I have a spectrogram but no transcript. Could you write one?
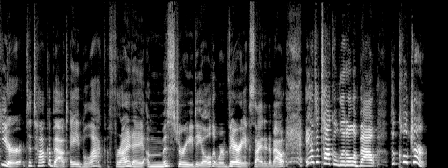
here to talk about a Black Friday a mystery deal that we're very excited about and to talk a little about the culture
